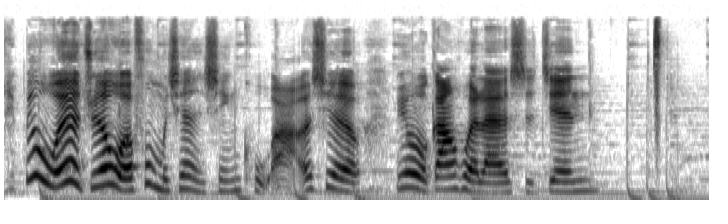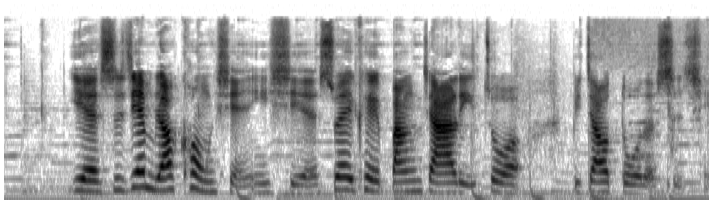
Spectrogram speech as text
因为我也觉得我的父母亲很辛苦啊，而且因为我刚回来的时间也时间比较空闲一些，所以可以帮家里做比较多的事情，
